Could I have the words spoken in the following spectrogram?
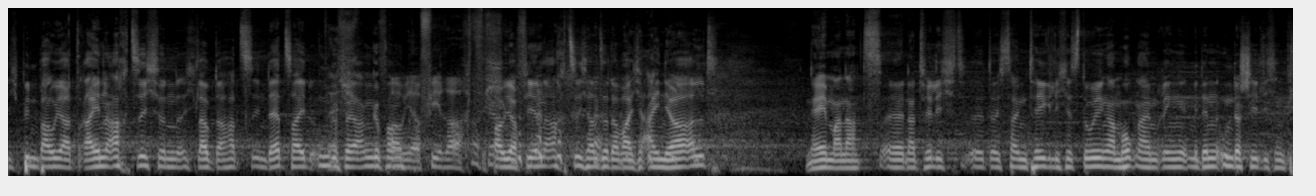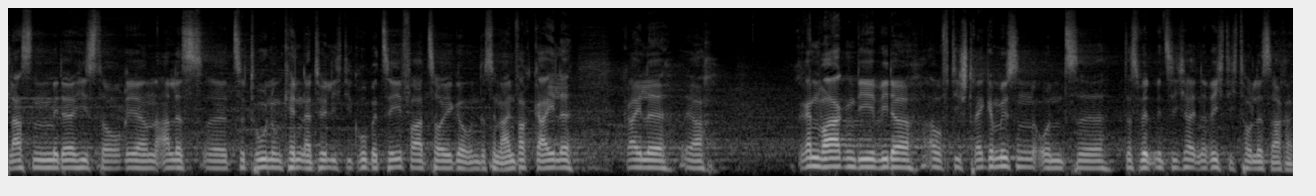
ich bin Baujahr 83 und ich glaube, da hat es in der Zeit ungefähr angefangen. Baujahr 84. Baujahr 84, also da war ich ein Jahr alt. Nee, man hat äh, natürlich äh, durch sein tägliches Doing am Hockenheimring mit den unterschiedlichen Klassen, mit der Historie und alles äh, zu tun und kennt natürlich die Gruppe C-Fahrzeuge und das sind einfach geile, geile ja, Rennwagen, die wieder auf die Strecke müssen und äh, das wird mit Sicherheit eine richtig tolle Sache.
